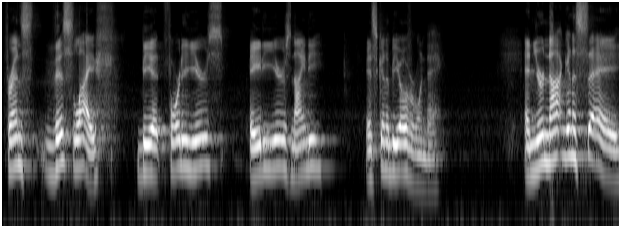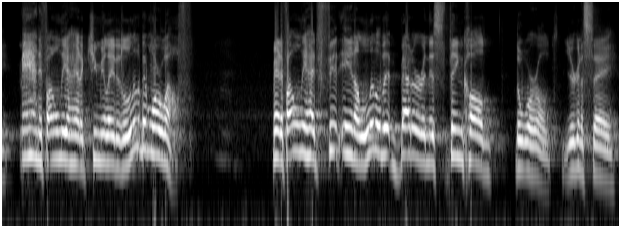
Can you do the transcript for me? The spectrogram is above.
Friends, this life, be it 40 years, 80 years, 90, it's going to be over one day. And you're not going to say, man, if only I had accumulated a little bit more wealth. Man, if I only had fit in a little bit better in this thing called the world. You're going to say,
